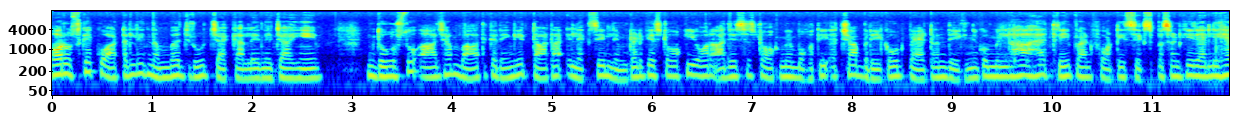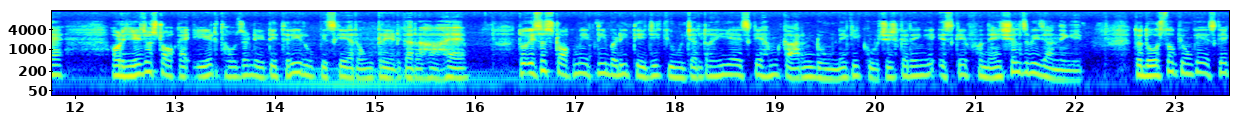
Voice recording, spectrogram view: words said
और उसके क्वार्टरली नंबर ज़रूर चेक कर लेने चाहिए। दोस्तों, आज हम बात करेंगे टाटा इलेक्सी लिमिटेड के स्टॉक की और आज इस स्टॉक में बहुत ही अच्छा ब्रेकआउट पैटर्न देखने को मिल रहा है। 3.46 परसेंट की रैली है और ये जो स्टॉक है eight thousand eighty three rupees के अराउंड ट्रेड कर रहा है। तो इस स्टॉक में इतनी बड़ी तेज़ी क्यों चल रही है? इसके हम कारण ढूँढने की कोशिश करेंगे, इसके फाइनेंशियल्स भी जानेंगे। तो दोस्तों, क्योंकि इसके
